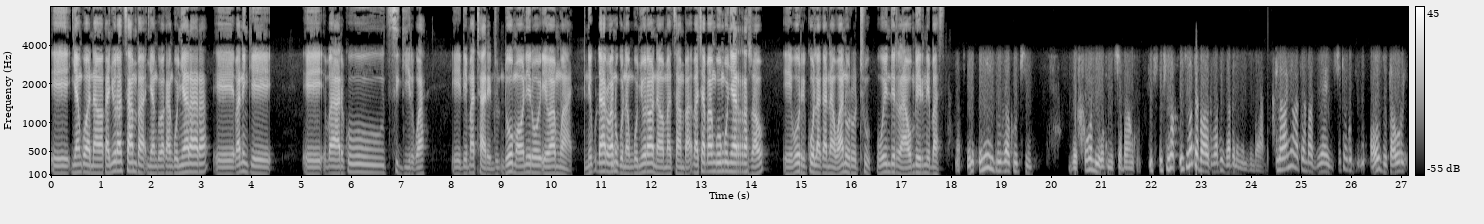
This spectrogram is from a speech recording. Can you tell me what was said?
e, nyange vanhu vakanyora tsamba nyange vakangonyarara e, vanenge e, vari kutsigirwa e, nematare Ndo- maonero evamwe aya nekudaro vanogona kungonyora vanhu ava matsamba vachabangu vongonyarara zvavo e, vorikola kana one or two voendererawo mberi nebasa ini ndinoda kuti the folly of mr bangu it's, it's, not, it's not about what is happening in zimbabwe kana vanyora tsamba dziya idzi chitongoti hauzotauri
